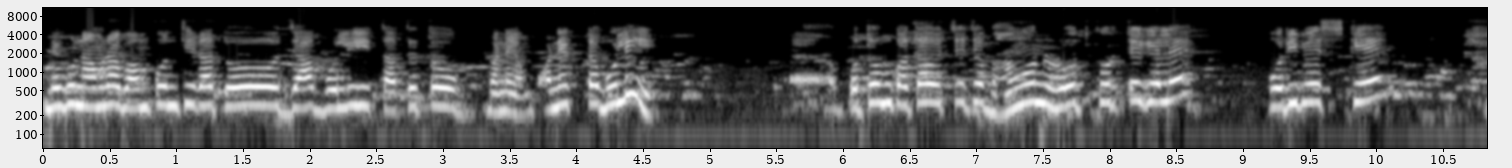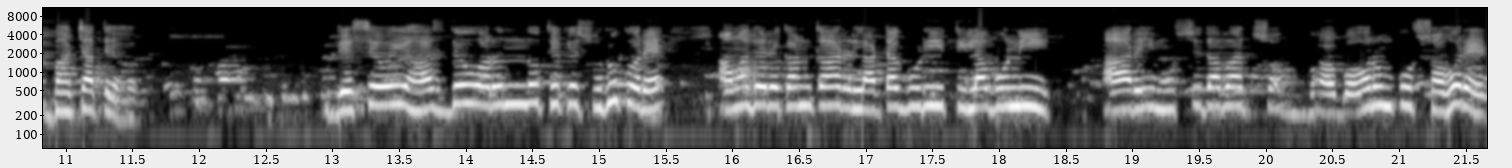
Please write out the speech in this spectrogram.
দেখুন, আমরা বামপন্থীরা তো যা বলি, তাতে তো মানে অনেকটা বলি। প্রথম কথা হচ্ছে যে ভাঙন রোধ করতে গেলে পরিবেশকে বাঁচাতে হবে। দেশে ওই হাসদেও অরণ্য থেকে শুরু করে আমাদের এখানকার লাটাগুড়ি, তিলাবনি আর এই মুর্শিদাবাদ সব বহরমপুর শহরের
